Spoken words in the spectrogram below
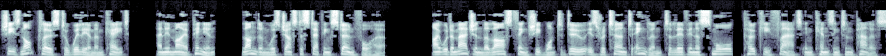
She's not close to William and Kate, and in my opinion, London was just a stepping stone for her. I would imagine the last thing she'd want to do is return to England to live in a small, poky flat in Kensington Palace.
